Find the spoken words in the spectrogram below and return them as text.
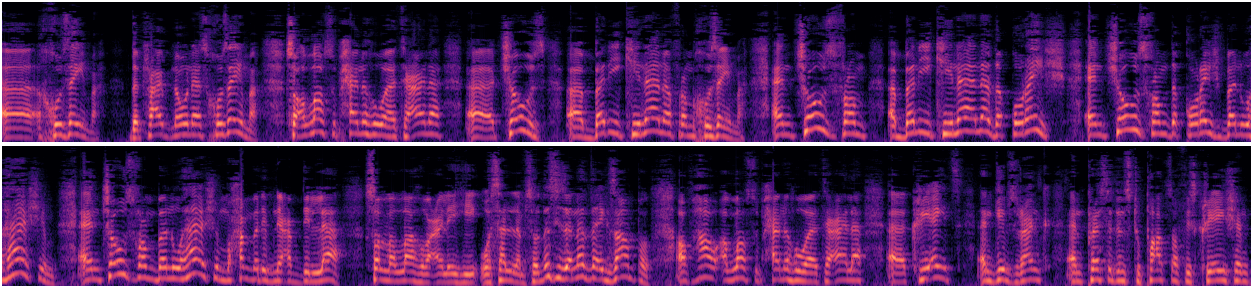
uh, Khuzaymah the tribe known as Khuzaymah. So Allah subhanahu wa ta'ala uh, chose uh, Bani Kinana from Khuzaymah, and chose from uh, Bani Kinana the Quraysh, and chose from the Quraysh Banu Hashim, and chose from Banu Hashim Muhammad ibn Abdullah sallallahu alayhi wasallam. So this is another example of how Allah subhanahu wa ta'ala uh, creates and gives rank and precedence to parts of His creation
